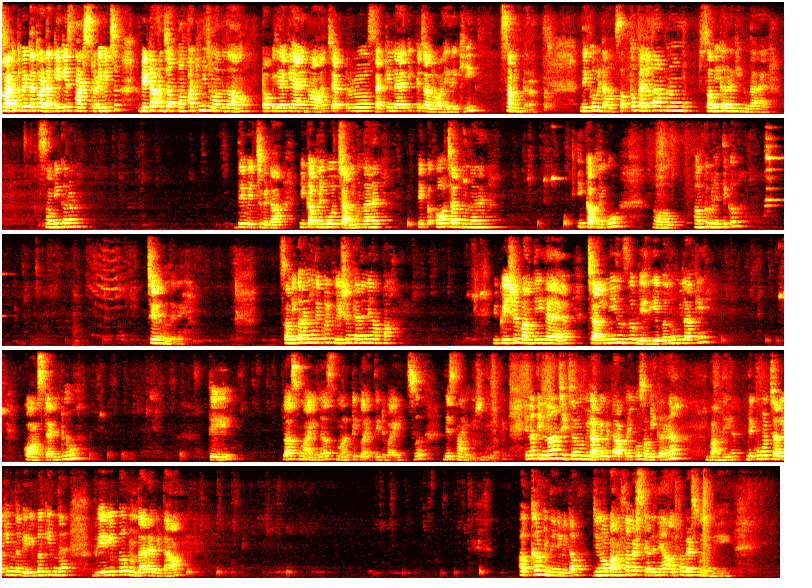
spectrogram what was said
ਸਵਾਗਤ ਬੇਟਾ ਤੁਹਾਡਾ ਕੇਕੇ ਸਮਾਰਟ ਸਟੱਡੀ ਵਿੱਚ। ਬੇਟਾ, ਅੱਜ ਆਪਾਂ 8ਵੀਂ ਜਮਾਤ ਦਾ ਟੌਪਿਕ ਲੈ ਕੇ ਆਏ ਹਾਂ। ਚੈਪਟਰ ਸੈਕਿੰਡ ਹੈ, ਇੱਕ ਚੱਲ ਵਾਲੇ ਰੇਖੀ ਸਮੀਕਰਨ। ਦੇਖੋ ਬੇਟਾ, ਸਭ ਤੋਂ ਪਹਿਲਾਂ ਤਾਂ ਆਪ ਨੂੰ ਸਮੀਕਰਨ ਕੀ ਹੁੰਦਾ ਹੈ? ਸਮੀਕਰਨ ਦੇ ਵਿੱਚ ਬੇਟਾ, ਇੱਕ ਆਪਣੇ ਕੋਲ ਚੱਲ ਹੁੰਦਾ ਹੈ, ਇੱਕ ਔਰ ਚੱਲ ਹੁੰਦਾ ਹੈ, ਇੱਕ ਆਪਣੇ ਕੋਲ, ਅਹ ਅੰਕ ਗਣਿਤਿਕ ਚਿੰਨ੍ਹ ਹੁੰਦੇ ਨੇ। ਸਮੀਕਰਨ ਨੂੰ ਦੇਖੋ ਇਕੁਏਸ਼ਨ ਕਹਿ ਦਿੰਦੇ ਆ ਆਪਾਂ। ਇਕੁਏਸ਼ਨ ਬਣਦੀ ਹੈ, ਚੱਲ ਮੀਨਸ ਵੇਰੀਏਬਲ ਨੂੰ ਮਿਲਾ ਕੇ ਕਾਂਸਟੈਂਟ ਨੂੰ, ਤੇ ਪਲੱਸ ਮਾਈਨਸ ਮਲਟੀਪਲਾਈ ਤੇ ਡਿਵਾਈਡਸ ਦੇ ਸਾਈਨ ਮਿਲਾ ਕੇ। ਇਹਨਾਂ ਤਿੰਨਾਂ ਚੀਜ਼ਾਂ ਨੂੰ ਮਿਲਾ ਕੇ ਬੇਟਾ ਆਪਣੇ ਕੋਲ ਸਮੀਕਰਨ ਬਣਦੀ ਹੈ। ਦੇਖੋ ਹੁਣ ਚੱਲ ਕੀ ਹੁੰਦਾ ਵੇਰੀਏਬਲ ਕੀ ਹੁੰਦਾ ਹੈ? ਵੇਰੀਏਬਲ ਹੁੰਦਾ ਹੈ ਬੇਟਾ ਅੱਖਰ ਹੁੰਦੇ ਨੇ ਬੇਟਾ, ਜਿਹਨੂੰ ਆਪਾਂ ਅਲਫਾਬੈਟਸ ਕਹਿ ਦਿੰਦੇ ਆ ਅਲਫਾਬੈਟਸ ਹੁੰਦੇ ਨੇ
